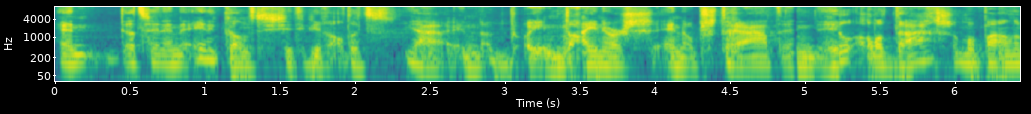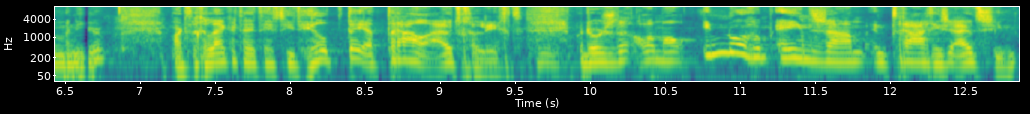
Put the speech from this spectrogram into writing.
En dat zijn aan de ene kant zitten die er altijd ja, in, in diners en op straat en heel alledaags op een bepaalde manier. Maar tegelijkertijd heeft hij het heel theatraal uitgelicht. Waardoor ze er allemaal enorm eenzaam en tragisch uitzien.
